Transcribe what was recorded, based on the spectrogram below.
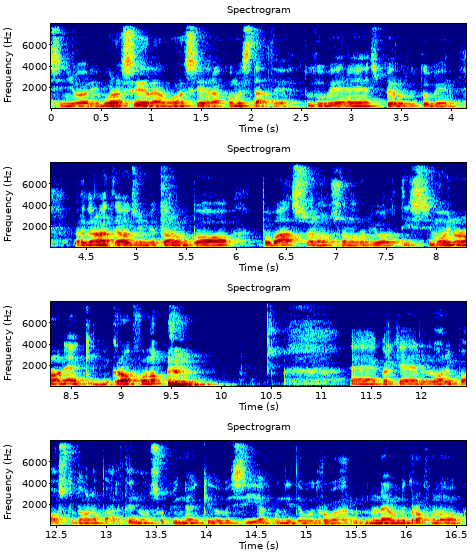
signori, buonasera, buonasera, come state? Tutto bene? Spero tutto bene. Perdonate oggi il mio tono un po', un po basso, non sono proprio altissimo e non ho neanche il microfono eh, perché l'ho riposto da una parte e non so più neanche dove sia, quindi devo trovarlo. Non è un microfono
